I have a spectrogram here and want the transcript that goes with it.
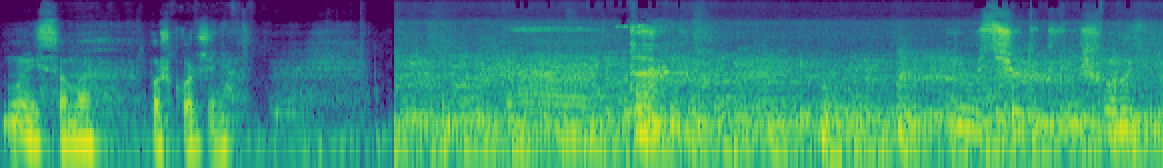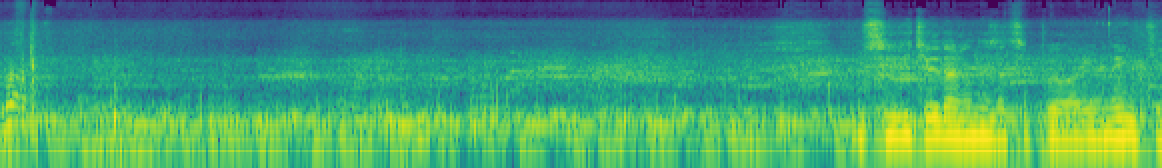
Ну і саме пошкодження. Так. І ось що тут вийшло розібрати. Усилитель даже не зацепило рівненький.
